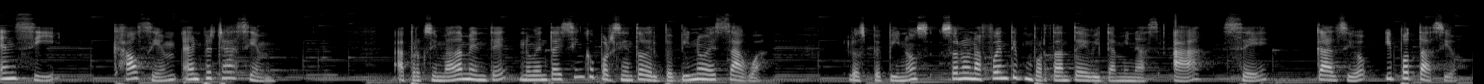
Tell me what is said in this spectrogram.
and C, calcium and potassium. Aproximadamente 95% del pepino es agua. Los pepinos son una fuente importante de vitaminas A, C, calcio y potasio.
